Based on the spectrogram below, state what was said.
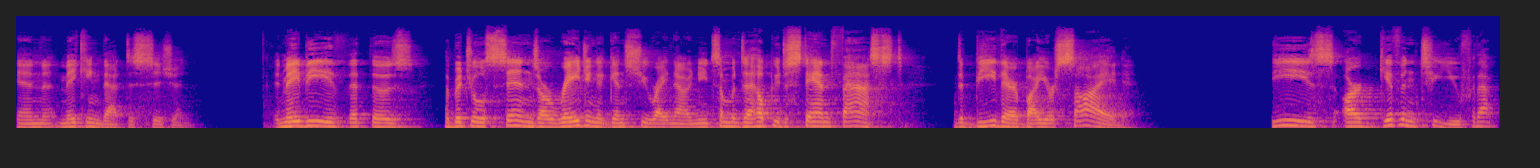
in making that decision. It may be that those habitual sins are raging against you right now. You need someone to help you to stand fast, to be there by your side. These are given to you for that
